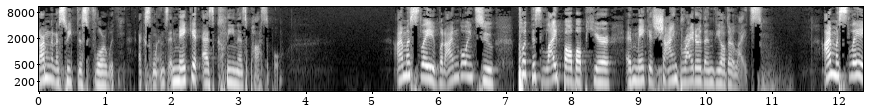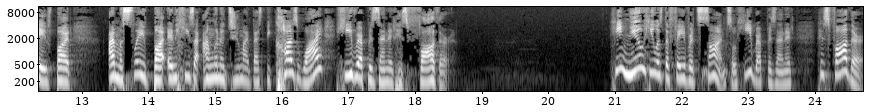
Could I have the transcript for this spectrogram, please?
I'm going to sweep this floor with excellence and make it as clean as possible. I'm a slave, but I'm going to put this light bulb up here and make it shine brighter than the other lights. I'm a slave, but I'm a slave, but, and he's like, I'm going to do my best because why? He represented his father. He knew he was the favorite son, so he represented his father.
